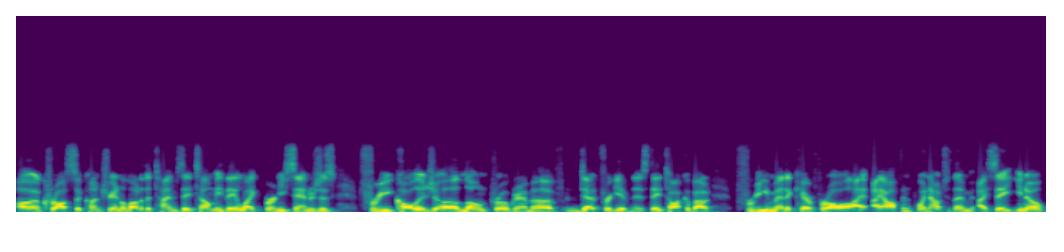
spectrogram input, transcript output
uh, across the country, and a lot of the times they tell me they like Bernie Sanders' free college uh, loan program of debt forgiveness. They talk about free Medicare for all. I, I often point out to them, I say, you know,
